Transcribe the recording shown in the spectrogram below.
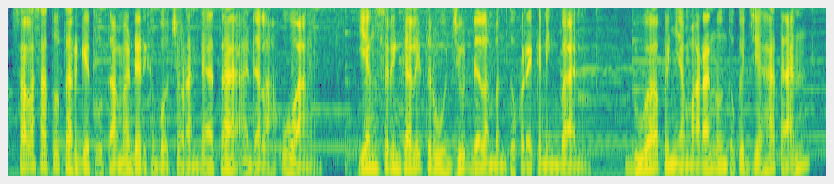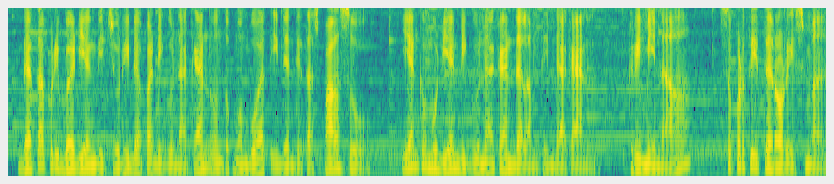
salah satu target utama dari kebocoran data adalah uang, yang sering kali terwujud dalam bentuk rekening ban. 2. Penyamaran untuk kejahatan, data pribadi yang dicuri dapat digunakan untuk membuat identitas palsu, yang kemudian digunakan dalam tindakan kriminal, seperti terorisme.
